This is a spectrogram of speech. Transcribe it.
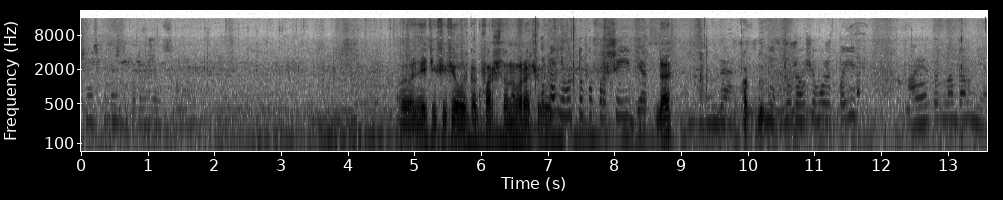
Сейчас, подожди, подружимся. Ой, Эти фифелы как фарш-то Так наворачивают. они вот только фарши едят. Да? Да. А Нет, Жужа еще может поесть, а этот мадам нет.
